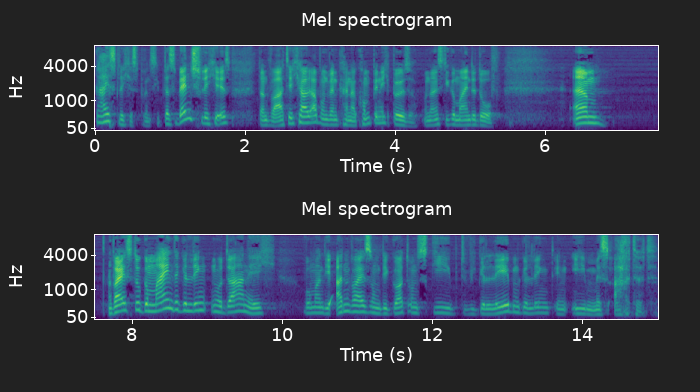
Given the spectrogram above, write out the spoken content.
geistliches Prinzip. Das menschliche ist, dann warte ich halt ab und wenn keiner kommt, bin ich böse und dann ist die Gemeinde doof. Ähm, weißt du, Gemeinde gelingt nur da nicht, wo man die Anweisungen, die Gott uns gibt, wie Leben gelingt in ihm, missachtet.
